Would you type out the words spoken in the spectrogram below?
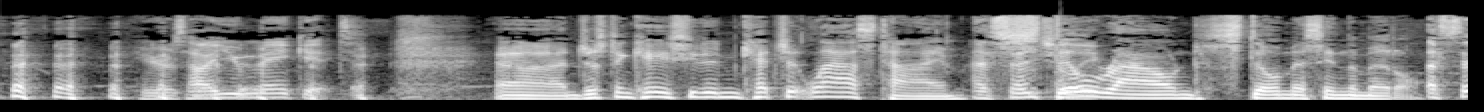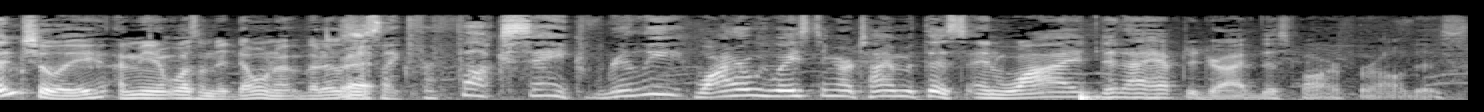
here's how you make it. Uh, just in case you didn't catch it last time, still round, still missing the middle. Essentially, I mean, it wasn't a donut, but it was just like, for fuck's sake, really? Why are we wasting our time with this? And why did I have to drive this far for all this?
